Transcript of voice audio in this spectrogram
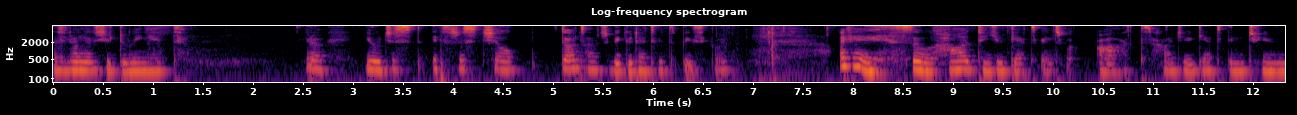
as long as you're doing it. You know, you're just, it's just chill. Don't have to be good at it, basically. Okay, so how do you get into art? How do you get into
